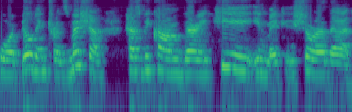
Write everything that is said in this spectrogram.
for building transmission, has become very key in making sure that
